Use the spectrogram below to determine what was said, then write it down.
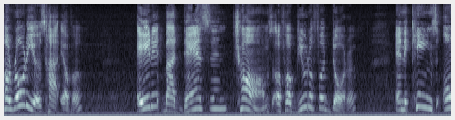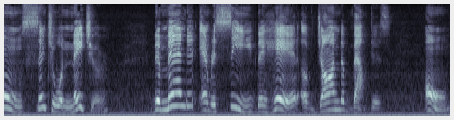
Herodias, however, aided by dancing charms of her beautiful daughter and the king's own sensual nature, demanded and received the head of John the Baptist on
